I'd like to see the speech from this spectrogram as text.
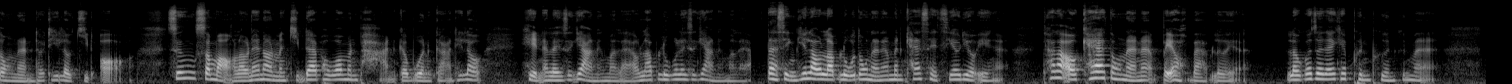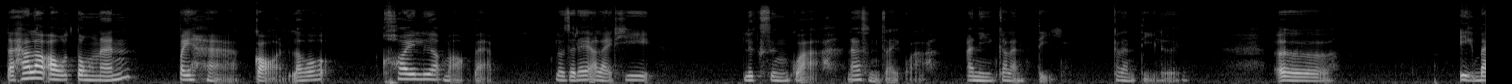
ตรงนั้น เท่าที่เราคิดออก ซึ่งสมองเราแน่นอนมันคิดได้เพราะว่ามันผ่านกระบวนการที่เราเห็นอะไรสักอย่างหนึ่งมาแล้ว รับรู้อะไรสักอย่างหนึ่งมาแล้ว แต่สิ่งที่เรารับรู้ตรงนั้นนะมันแค่เศษเสี้ยวเดียวเองอะถ้าเราเอาแค่ตรงนั้นอะไปออกแบบเลยอะเราก็จะได้แค่พื้นๆขึ้นมา แต่ถ้าเราเอาตรงนั้นไปหาก่อนแล้วค่อยเลือกมาออกแบบ เราจะได้อะไรที่ลึกซึ้งกว่า น่าสนใจกว่า อันนี้การันตี การันตีเลยเอออีกแบ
